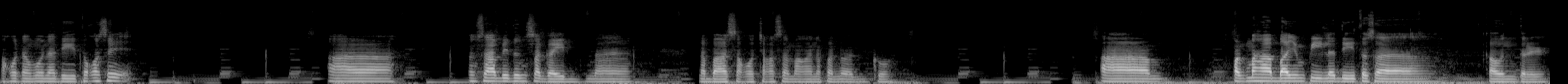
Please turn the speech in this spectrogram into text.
Ako na muna dito kasi ah ang sabi dun sa guide na nabasa ko tsaka sa mga napanood ko um, pag mahaba yung pila dito sa counter,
